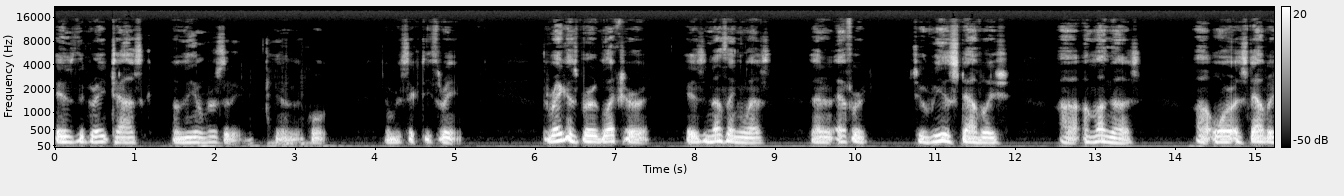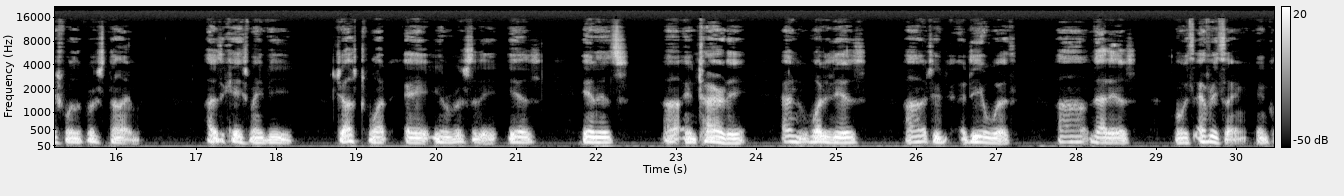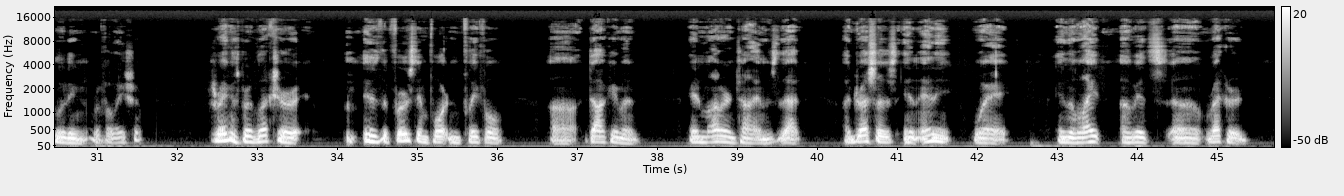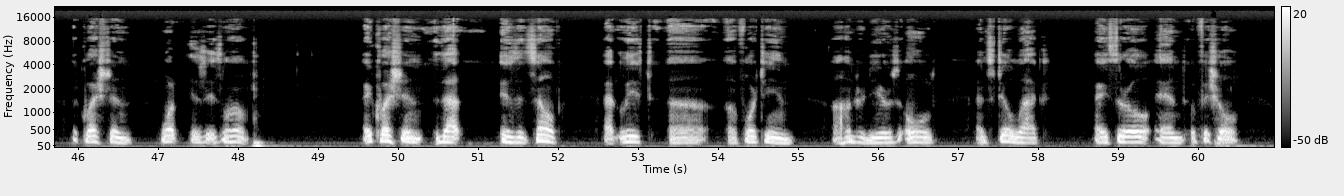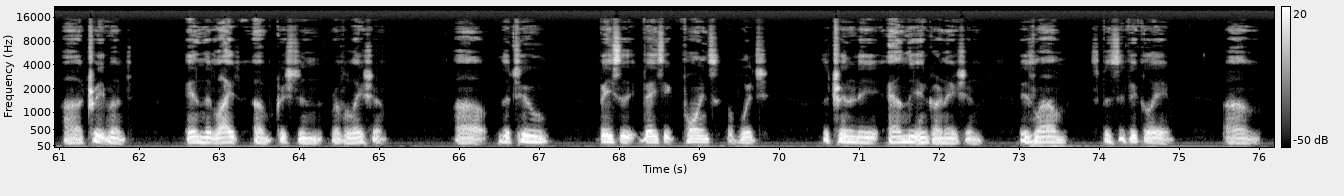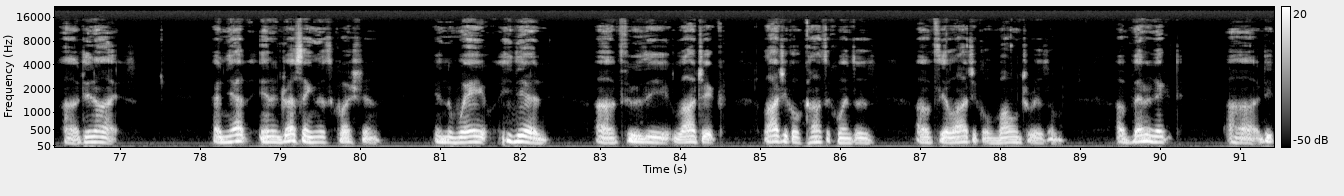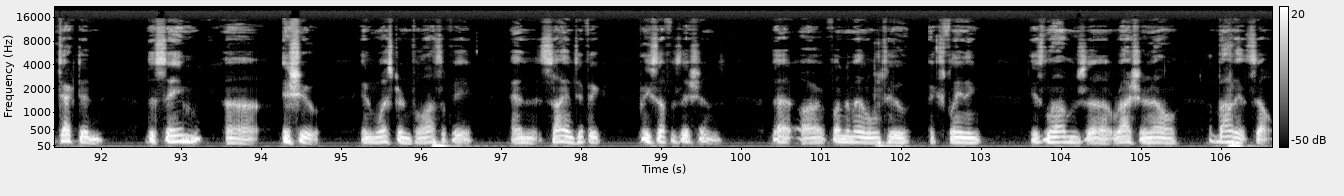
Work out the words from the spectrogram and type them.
is the great task of the university. Quote, number 63. The Regensburg Lecture is nothing less than an effort to reestablish uh, among us, uh, or establish for the first time, as the case may be, just what a university is in its uh, entirety and what it is uh, to deal with, uh, that is, with everything, including revelation. The Regensburg Lecture is the first important playful uh, document in modern times that addresses in any way, in the light of its uh, record, the question, what is Islam? A question that is itself at least uh, 1400 years old and still lacks a thorough and official uh, treatment in the light of Christian revelation. Uh, the two basic, basic points of which the Trinity and the Incarnation, Islam specifically um, uh, denies. And yet, in addressing this question in the way he did, uh, through the logic, logical consequences of theological voluntarism, of Benedict uh, detected the same uh, issue in Western philosophy and scientific presuppositions that are fundamental to explaining Islam's uh, rationale about itself.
